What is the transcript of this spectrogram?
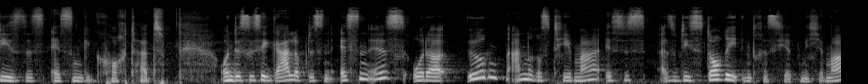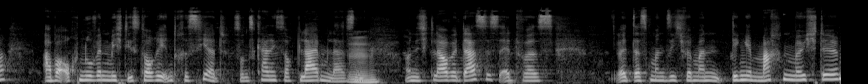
dieses Essen gekocht hat. Und es ist egal, ob das ein Essen ist oder irgendein anderes Thema. Es ist, also die Story interessiert mich immer, aber auch nur, wenn mich die Story interessiert. Sonst kann ich es auch bleiben lassen. Mhm. Und ich glaube, das ist etwas, äh, dass man sich, wenn man Dinge machen möchte,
